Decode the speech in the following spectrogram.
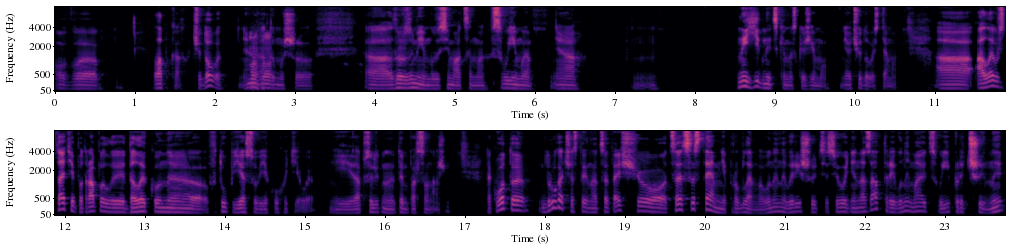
в лапках. Чудове, а, Мгм. тому що зрозуміємо з усіма цими своїми. негідницькими, скажімо, чудовостями. А, але в результаті потрапили далеко не в ту п'єсу, в яку хотіли, і абсолютно не тим персонажем. Так от, е, друга частина це те, що це системні проблеми. Вони не вирішуються сьогодні на завтра, і вони мають свої причини.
